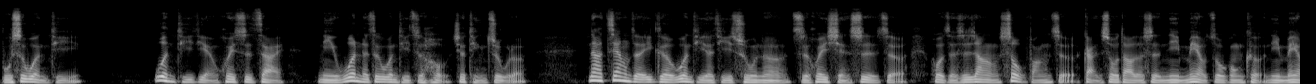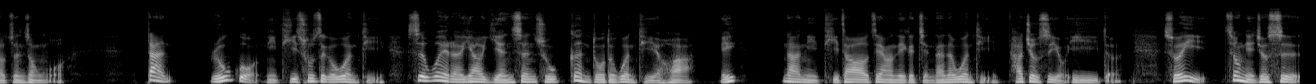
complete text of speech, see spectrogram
不是问题，问题点会是在你问了这个问题之后就停住了。那这样的一个问题的提出呢，只会显示着，或者是让受访者感受到的是你没有做功课，你没有尊重我。但如果你提出这个问题是为了要延伸出更多的问题的话，诶，那你提到这样的一个简单的问题，它就是有意义的。所以重点就是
